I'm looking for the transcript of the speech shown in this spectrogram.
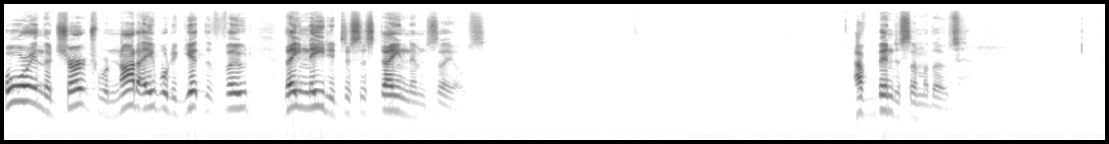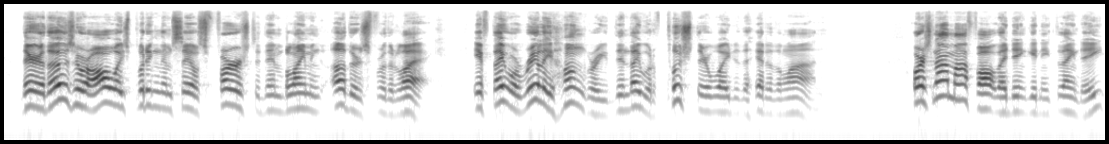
poor in the church were not able to get the food they needed to sustain themselves. I've been to some of those. There are those who are always putting themselves first and then blaming others for their lack. If they were really hungry, then they would have pushed their way to the head of the line. Or it's not my fault they didn't get anything to eat.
